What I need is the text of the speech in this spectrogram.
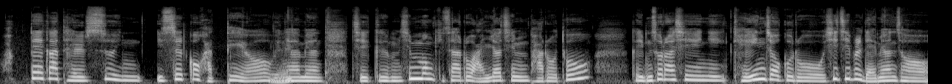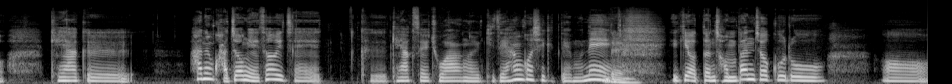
확대가 될 수 있을 것 같아요. 네. 왜냐하면 지금 신문 기사로 알려진 바로도 그 임소라 시인이 개인적으로 시집을 내면서 계약을 하는 과정에서 이제 그 계약서의 조항을 기재한 것이기 때문에 네. 이게 어떤 전반적으로 어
